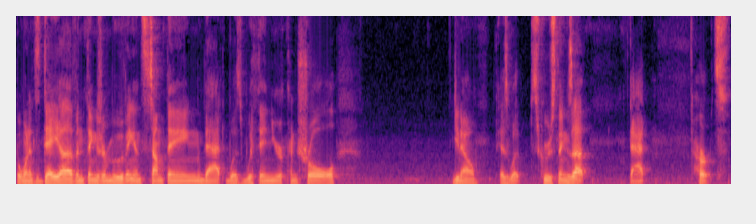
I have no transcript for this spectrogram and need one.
But when it's day of and things are moving and something that was within your control, you know, is what screws things up, that hurts.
